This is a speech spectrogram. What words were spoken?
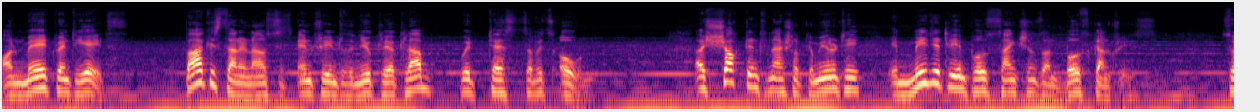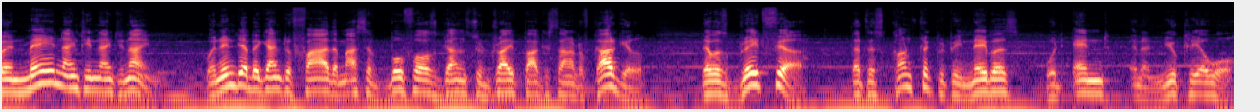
on May 28th, Pakistan announced its entry into the nuclear club with tests of its own. A shocked international community immediately imposed sanctions on both countries. So in May 1999, when India began to fire the massive Bofors guns to drive Pakistan out of Kargil, there was great fear that this conflict between neighbors would end in a nuclear war.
